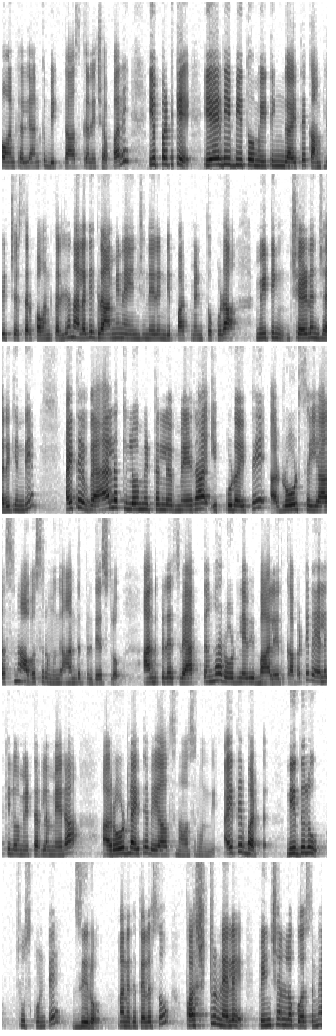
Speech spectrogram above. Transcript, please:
పవన్ కళ్యాణ్కు బిగ్ టాస్క్ అనే చెప్పాలి. ఇప్పటికే ఏడీబీతో మీటింగ్ అయితే కంప్లీట్ చేశారు పవన్ కళ్యాణ్. అలాగే గ్రామీణ ఇంజనీరింగ్ డిపార్ట్మెంట్తో కూడా మీటింగ్ చేయడం జరిగింది. అయితే వేల కిలోమీటర్ల మేర ఇప్పుడైతే రోడ్స్ వేయాల్సిన అవసరం ఉంది ఆంధ్రప్రదేశ్లో. ఆంధ్రప్రదేశ్ వ్యాప్తంగా రోడ్లు ఏవి బాగాలేదు కాబట్టి వేల కిలోమీటర్ల మేర రోడ్లు అయితే వేయాల్సిన అవసరం ఉంది. అయితే బట్ నిధులు చూసుకుంటే జీరో. మనకు తెలుసు. ఫస్ట్ నెలే పింఛన్ల కోసమే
